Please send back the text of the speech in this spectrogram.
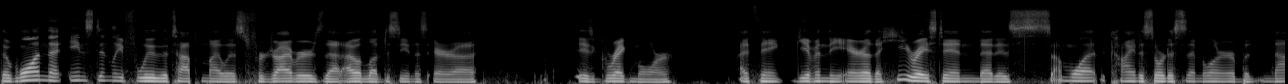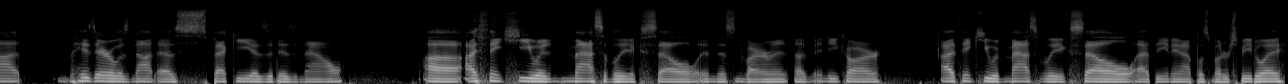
the one that instantly flew to the top of my list for drivers that I would love to see in this era is Greg Moore. I think given the era that he raced in, that is somewhat kind of sort of similar, but not his era was not as specky as it is now. Uh, I think he would massively excel in this environment of IndyCar. I think he would massively excel at the Indianapolis Motor Speedway.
